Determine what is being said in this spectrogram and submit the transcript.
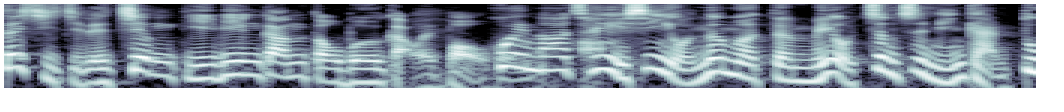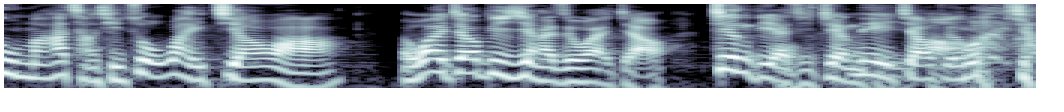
这是一个政治敏感度不高的部分，会吗？陈以信有那么的没有政治敏感度吗？他长期做外交啊。外交毕竟还是外交，政敌还是政敌，内交跟外交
